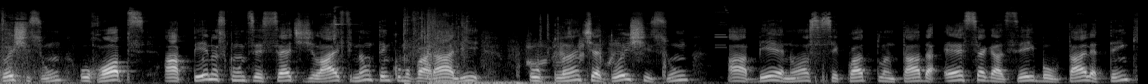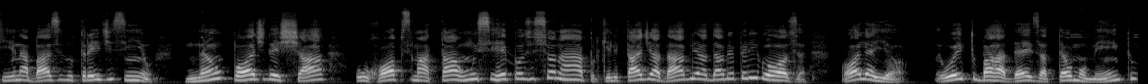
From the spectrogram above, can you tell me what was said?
2x1. O Hops apenas com 17 de life. Não tem como varar ali. O plant é 2x1. A B é nossa, C4 plantada, SHZ e Boltalha tem que ir na base do tradezinho. Não pode deixar o Hops matar um e se reposicionar, porque ele tá de AW e a AW é perigosa. Olha aí, ó. 8 barra 10 até o momento.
